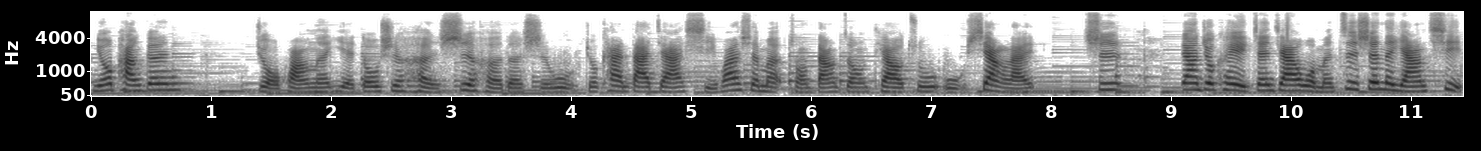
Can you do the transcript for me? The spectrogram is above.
牛蒡跟韭黄呢，也都是很适合的食物。就看大家喜欢什么，从当中挑出五项来吃。这样就可以增加我们自身的阳气，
